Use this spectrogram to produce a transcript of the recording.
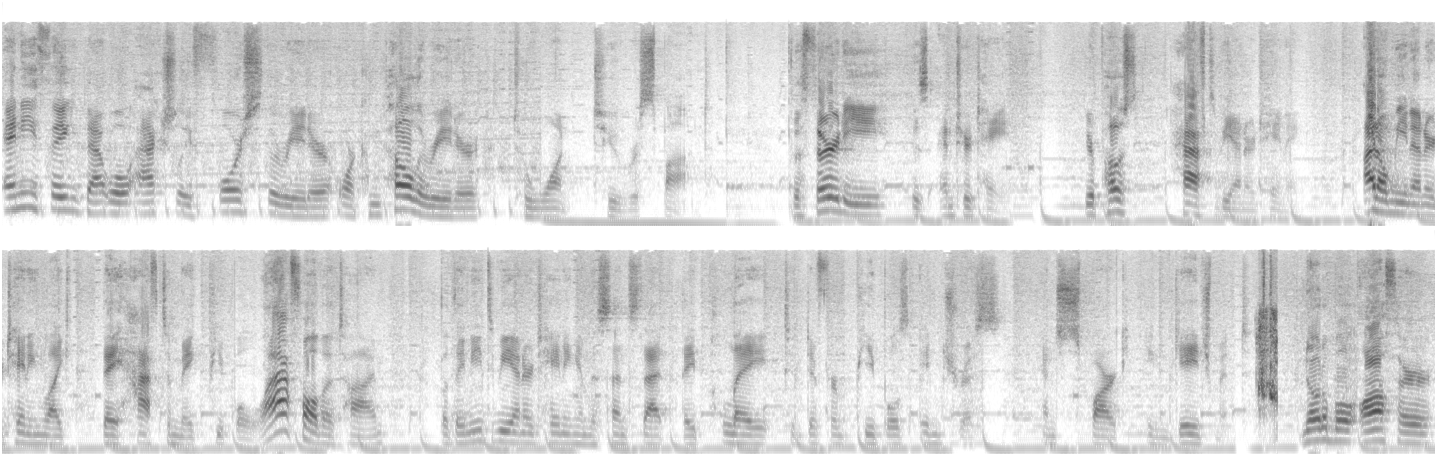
Anything that will actually force the reader or compel the reader to want to respond. The third E is entertain. Your posts have to be entertaining. I don't mean entertaining like they have to make people laugh all the time, but they need to be entertaining in the sense that they play to different people's interests and spark engagement. Notable author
